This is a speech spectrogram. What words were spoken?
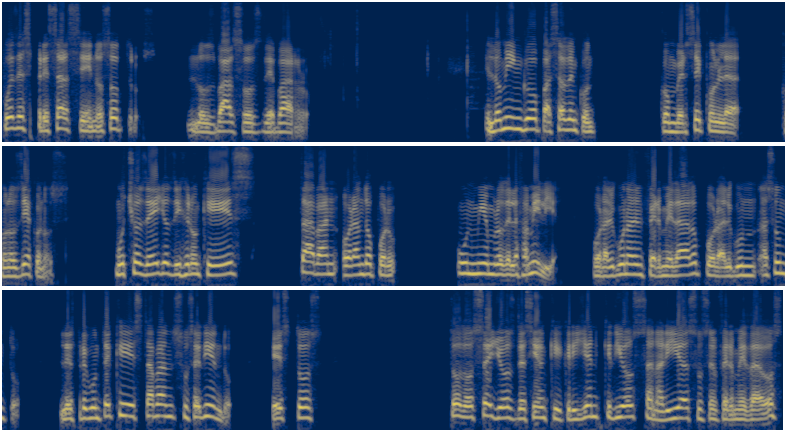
puede expresarse en nosotros, los vasos de barro. El domingo pasado conversé con, los diáconos. Muchos de ellos dijeron que estaban orando por un miembro de la familia, por alguna enfermedad o por algún asunto. Les pregunté qué estaban sucediendo. Estos, todos ellos decían que creían que Dios sanaría sus enfermedades,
